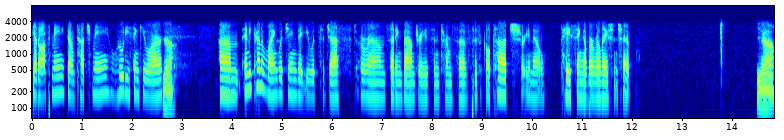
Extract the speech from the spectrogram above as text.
"Get off me! Don't touch me! Who do you think you are?" Yeah. Um, any kind of languaging that you would suggest around setting boundaries in terms of physical touch or you know pacing of a relationship? Yeah.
